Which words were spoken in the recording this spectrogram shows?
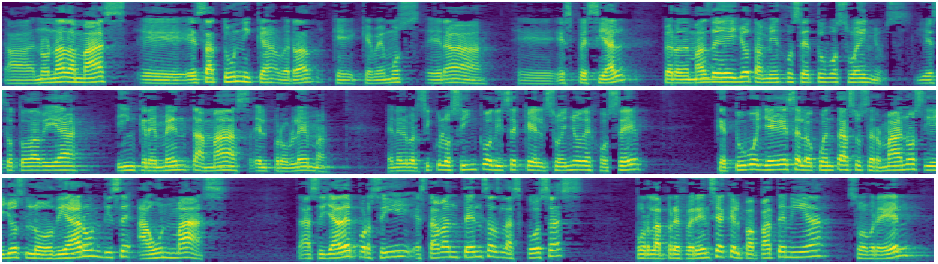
ah, no nada más eh, esa túnica, ¿verdad? Que, que vemos era eh, especial, pero además de ello también José tuvo sueños y esto todavía incrementa más el problema. En el versículo 5 dice que el sueño de José que tuvo llega y se lo cuenta a sus hermanos y ellos lo odiaron, dice, aún más. Así ya de por sí estaban tensas las cosas por la preferencia que el papá tenía sobre él,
